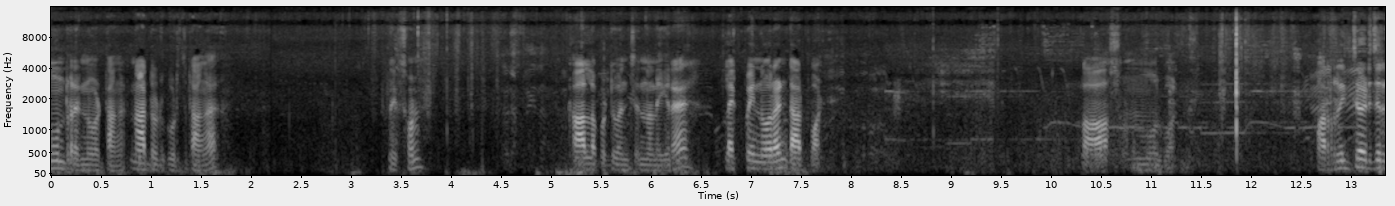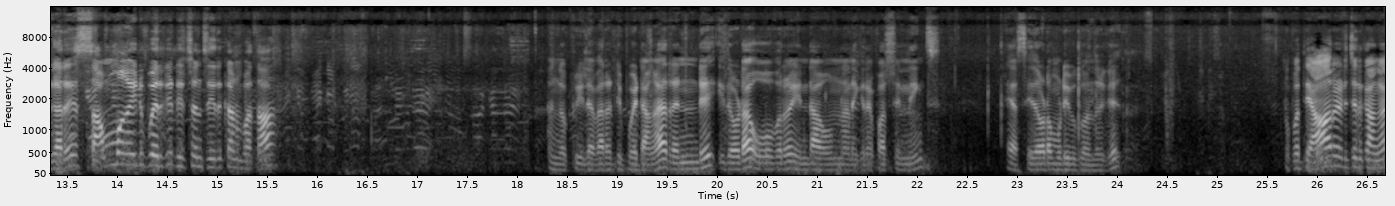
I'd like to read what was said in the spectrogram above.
மூணு ரன் விட்டாங்க. நாட் அவுட் கொடுத்துட்டாங்க. நெக்ஸ்ட் ஒன் காலில் பட்டு வந்துச்சுன்னு நினைக்கிறேன். லெக் பை ஒரு run dot ball last one more ball மறிச்சு அடிச்சிருக்காரு. செம்ம ஹைட்டு போயிருக்கு. டிஸ்டன்ஸ் இருக்கான்னு பார்த்தா. அங்கே கீழே விரட்டி போயிட்டாங்க. ரெண்டு இதோட ஓவரும் எண்ட் ஆகும்னு நினைக்கிறேன் ஃபர்ஸ்ட் இன்னிங்ஸ் எஸ் இதோட முடிவுக்கு வந்திருக்கு. முப்பத்தி ஆறு அடிச்சிருக்காங்க.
